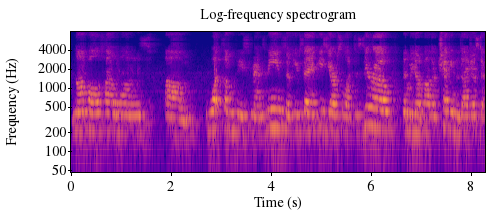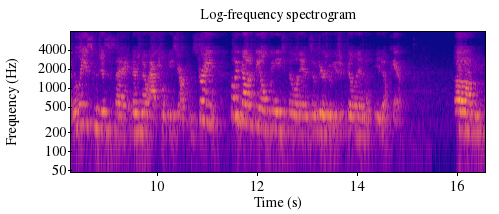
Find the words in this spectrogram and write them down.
non-volatile ones, um, what some of these commands mean. So if you say PCR select is zero, then we don't bother checking the digest at release, which is to say there's no actual PCR constraint, but we've got a field, we need to fill it in, so here's what you should fill it in if you don't care. Um,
